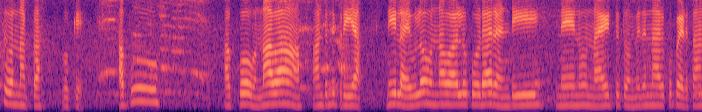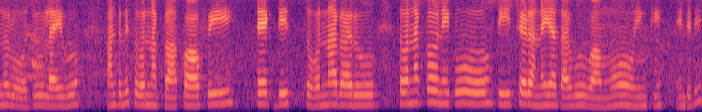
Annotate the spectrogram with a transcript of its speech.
సువర్ణక్క ఓకే. అప్పు అక్కో ఉన్నావా? అంటుంది ప్రియ. నీ లైవ్లో ఉన్న వాళ్ళు కూడా రండి. నేను నైట్ తొమ్మిదిన్నరకు పెడతాను రోజు లైవ్ అంటుంది సువర్ణక్క coffee take this Suvarna garu. సువర్ణక్క నీకు టీ ఇచ్చాడు అన్నయ్య తాగు. వామ్మో ఇంకి ఏంటిది?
